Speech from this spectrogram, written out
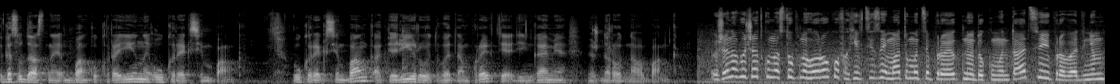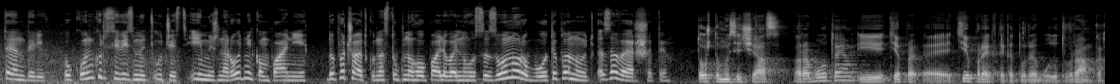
Государственный банк Украины, Укрексимбанк. Укрексимбанк оперирует в этом проекте деньгами Международного банка. Вже на початку наступного року фахівці займатимуться проєктною документацією і проведенням тендерів. У конкурсі візьмуть участь і міжнародні компанії. До початку наступного опалювального сезону роботи планують завершити. То, что мы сейчас работаем, и те, про- э, те проекты, которые будут в рамках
